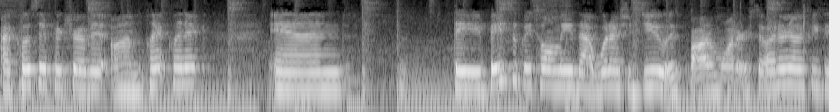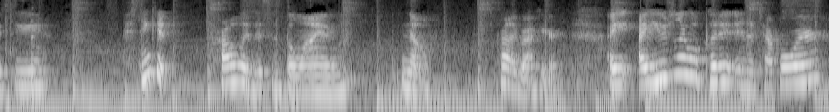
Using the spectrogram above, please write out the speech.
I posted a picture of it on the plant clinic and they basically told me that what I should do is bottom water. So I don't know if you can see, I think it, probably this is the line, no, it's probably about here. I, I usually will put it in a Tupperware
